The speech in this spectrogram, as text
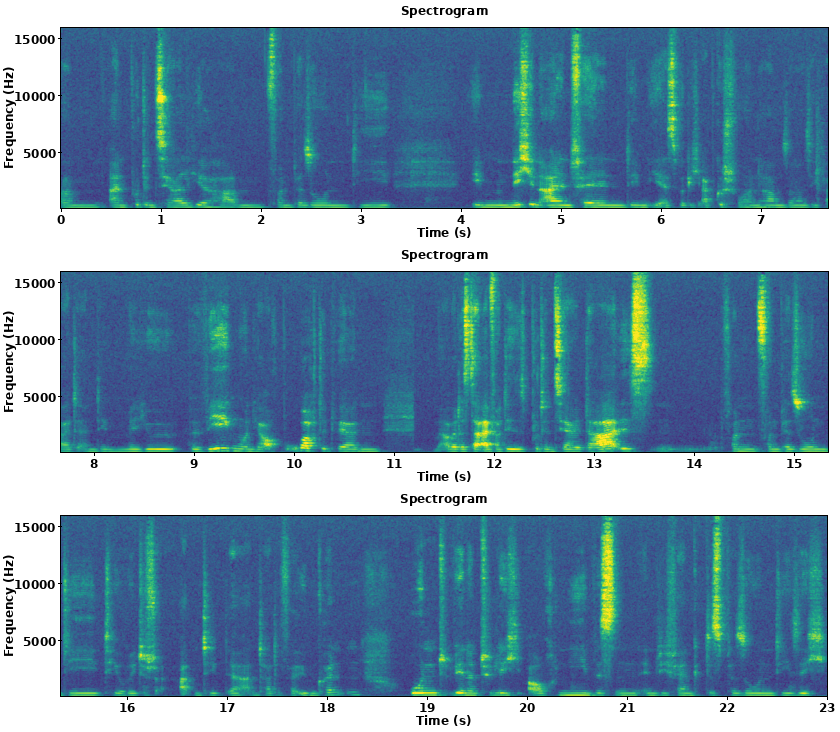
ähm, ein Potenzial hier haben von Personen, die eben nicht in allen Fällen dem IS wirklich abgeschworen haben, sondern sich weiter in dem Milieu bewegen und ja auch beobachtet werden. Aber dass da einfach dieses Potenzial da ist von, von Personen, die theoretisch Attentate, äh, Attentate verüben könnten. Und wir natürlich auch nie wissen, inwiefern gibt es Personen, die sich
